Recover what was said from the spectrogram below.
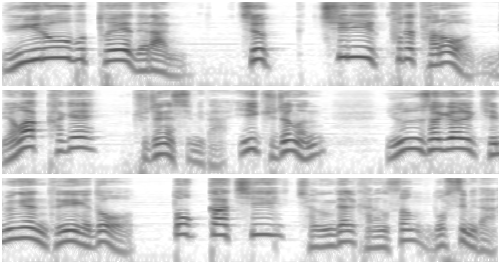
위로부터의 내란, 즉 친위 쿠데타로 명확하게 규정했습니다. 이 규정은 윤석열, 김용현 등에게도 똑같이 적용될 가능성 높습니다.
